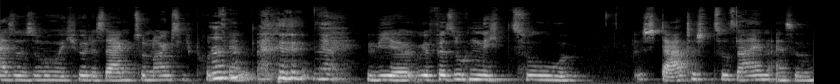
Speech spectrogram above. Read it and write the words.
also so, ich würde sagen, zu 90 Prozent. Ja. Wir, wir versuchen nicht zu statisch zu sein. Also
